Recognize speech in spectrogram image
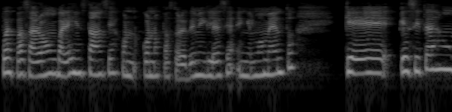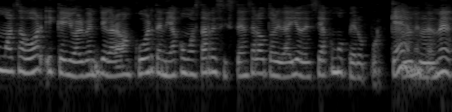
pues pasaron varias instancias con, con los pastores de mi iglesia en el momento que, que sí te dejan un mal sabor y que yo al llegar a Vancouver tenía como esta resistencia a la autoridad y yo decía como, pero ¿por qué? ¿Me entendés?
